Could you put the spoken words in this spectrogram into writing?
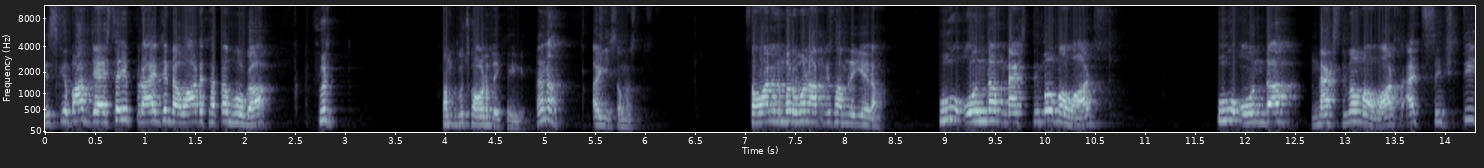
इसके बाद जैसे ही प्राइज एंड अवार्ड खत्म होगा, फिर हम कुछ और देखेंगे, है ना? आइए समझ सवाल नंबर वन आपके सामने ये रहा। Who won the maximum award who won the maximum award at sixty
